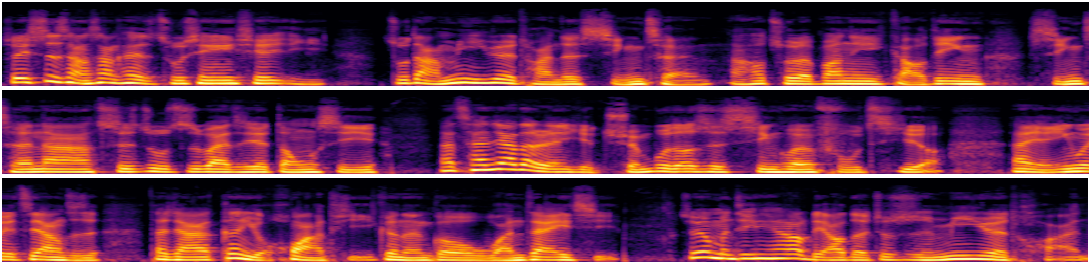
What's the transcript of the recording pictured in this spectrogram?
所以市场上开始出现一些以主打蜜月团的行程，然后除了帮你搞定行程啊、吃住之外，这些东西，那参加的人也全部都是新婚夫妻哦。那也因为这样子，大家更有话题，更能够玩在一起。所以，我们今天要聊的就是蜜月团。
